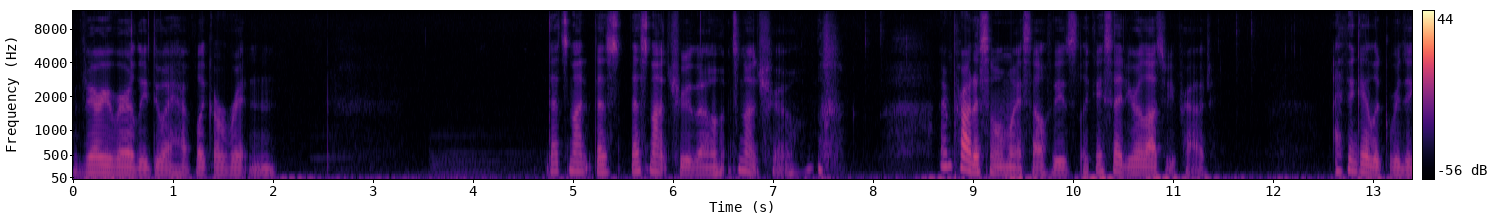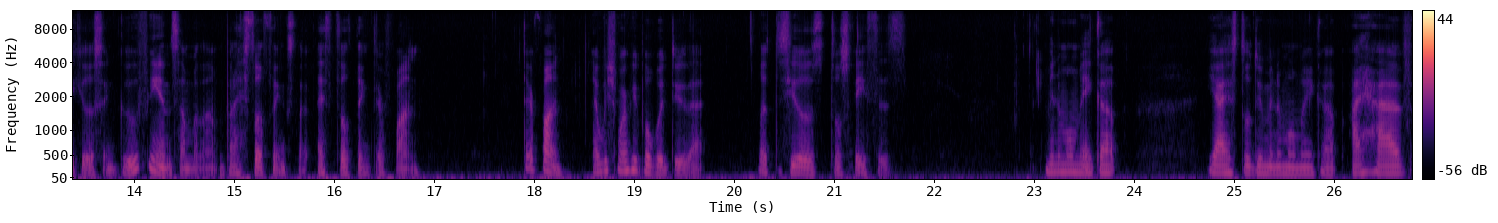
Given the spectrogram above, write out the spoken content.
Very rarely do I have like a written that's not that's that's not true though. It's not true. I'm proud of some of my selfies. Like I said, you're allowed to be proud. I think I look ridiculous and goofy in some of them, but I still think. I still think they're fun. They're fun. I wish more people would do that. Love to see those those faces. Minimal makeup. Yeah, I still do minimal makeup. I have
